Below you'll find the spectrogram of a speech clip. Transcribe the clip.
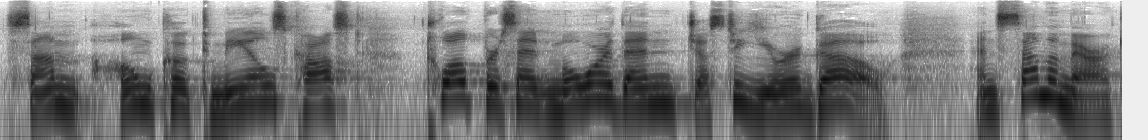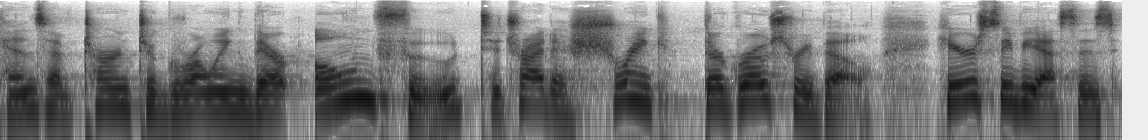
Some home cooked meals cost 12% more than just a year ago. And some Americans have turned to growing their own food to try to shrink their grocery bill. Here's CBS's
